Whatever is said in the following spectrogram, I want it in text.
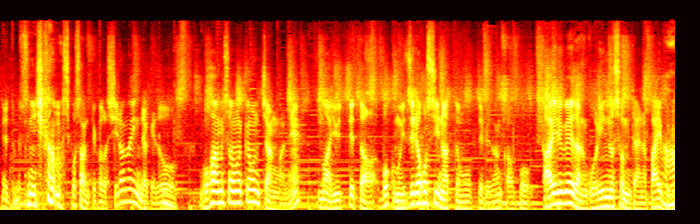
えっと、別に西川真知子さんっていう方知らないんだけど、ごはみそのきょんちゃんがね、まあ、言ってた僕もいずれ欲しいなって思ってるなんかこうアイルベーダの五輪の書みたいなバイブルみ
